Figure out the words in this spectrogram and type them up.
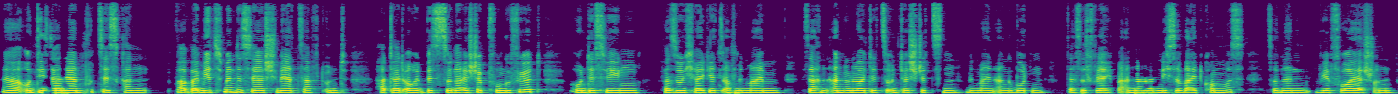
Ja, und dieser Lernprozess kann war bei mir zumindest sehr schmerzhaft und hat halt auch bis zu einer Erschöpfung geführt. Und deswegen versuche ich halt jetzt auch mhm. mit meinen Sachen andere Leute zu unterstützen, mit meinen Angeboten, dass es vielleicht bei anderen Leuten nicht so weit kommen muss, sondern wir vorher schon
